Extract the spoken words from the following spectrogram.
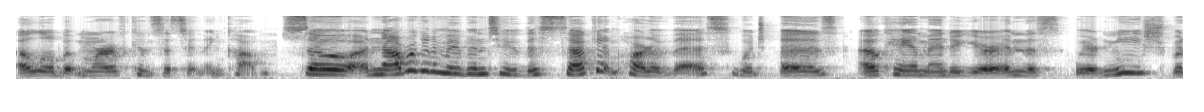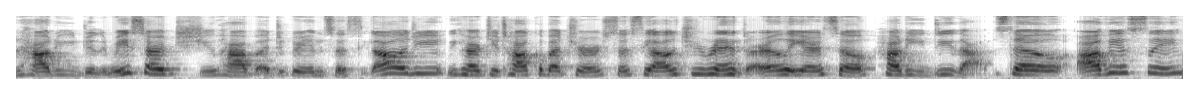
a little bit more of consistent income. So now we're going to move into the second part of this, which is okay, Amanda, you're in this weird niche, but how do you do the research? You have a degree in sociology. We heard you talk about your sociology rant earlier, so how do you do that? So obviously,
